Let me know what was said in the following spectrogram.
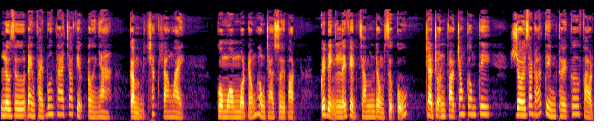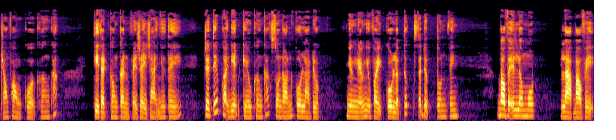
Lưu Dư đành phải buông tha cho việc ở nhà, cầm chắc ra ngoài. Cô mua một đống hồng trà rồi bọt, quyết định lấy việc chăm đồng sự cũ, trà trộn vào trong công ty, rồi sau đó tìm thời cơ vào trong phòng của Khương Khắc. Kỳ thật không cần phải dày rạ như thế, trực tiếp gọi điện kêu Khương Khắc xuống đón cô là được. Nhưng nếu như vậy cô lập tức sẽ được tôn vinh. Bảo vệ lầu một là bảo vệ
